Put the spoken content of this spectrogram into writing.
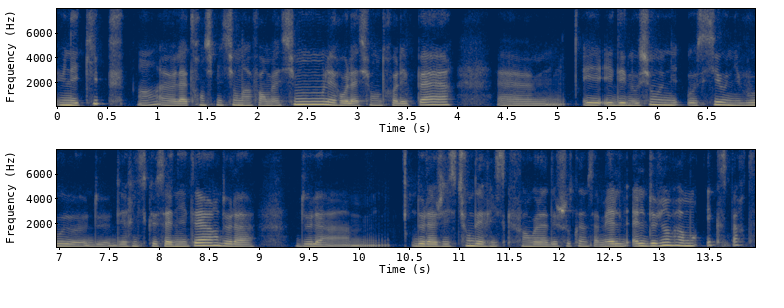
une équipe, hein, la transmission d'informations, les relations entre les pairs, et, des notions aussi au niveau des risques sanitaires, de la de la gestion des risques, enfin voilà, des choses comme ça. Mais elle, devient vraiment experte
